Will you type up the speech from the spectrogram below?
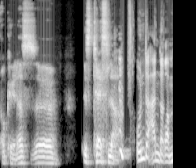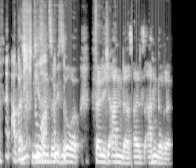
Okay, das äh, ist Tesla. Unter anderem, aber also nicht nur. Die sind sowieso völlig anders als andere.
